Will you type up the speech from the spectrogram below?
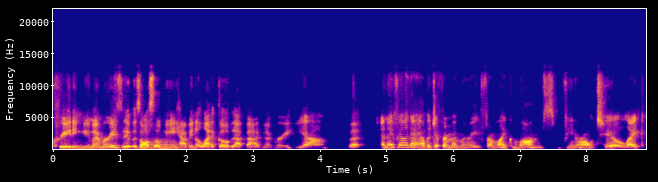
creating new memories it was also me Mhm. having to let go of that bad memory Yeah. But- and I feel like I have a different memory from like mom's funeral too. Like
